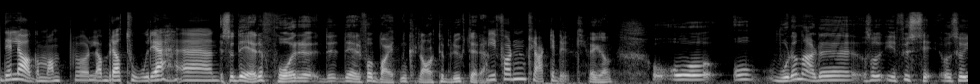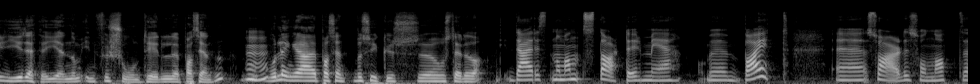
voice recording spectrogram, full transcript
Det lager man på laboratoriet. Eh, Så dere får, dere får biten klar til bruk, dere? Vi får den klar til bruk. Og, og, og hvordan er det så, så gir dette gjennom infusjon til pasienten? Mm. Hvor lenge er pasienten på sykehus eh, hos dere da? Der, når man starter med bite, eh, så er det sånn at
